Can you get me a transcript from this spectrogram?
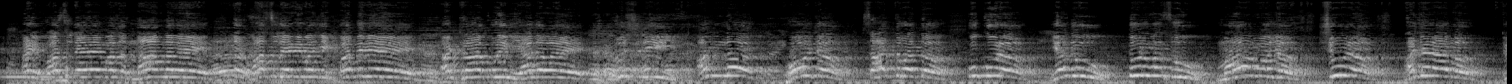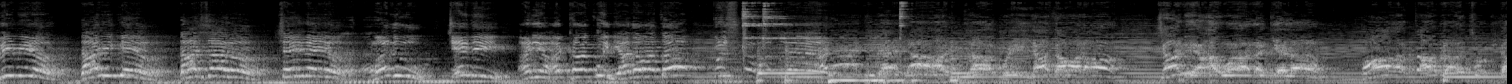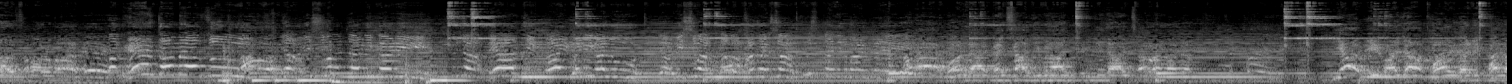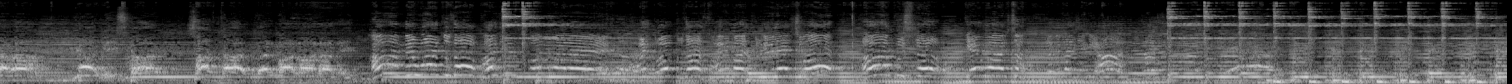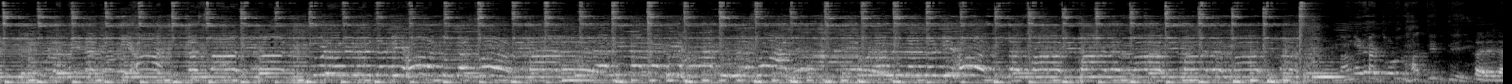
आणि वासुदेव हे माझं नाव नव्हे तर वासुदेवी माझी पदवी आहे. अठरा कुळी यादव आहे. ऋषी अंग भोज सात्वत कुकुर यदू दुर्वसु महामोज शूर भजनाभ द्विवीर दारिकेय दाशार शैलेय मधु चेदी आणि अठरा कुळी यादवाचा कृष्ण या विश्वाच्या ठिकाणी तुझ्या देहाची काय घडी घालू या विश्वाचा हमेशा कृष्ण निर्माण करे बोलण्यापेक्षा जीवनाची निदाच्या मनाला या भीमाच्या पायगणी खाणारा या जन्माला नाही. हा निव्वळ तुझा आणि तो स्वाभिमान जिंकल्याशिवाय ಆಗ್ತಿದ್ದಿ ಕರೆದ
